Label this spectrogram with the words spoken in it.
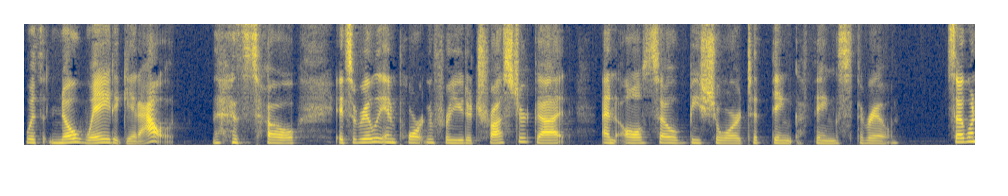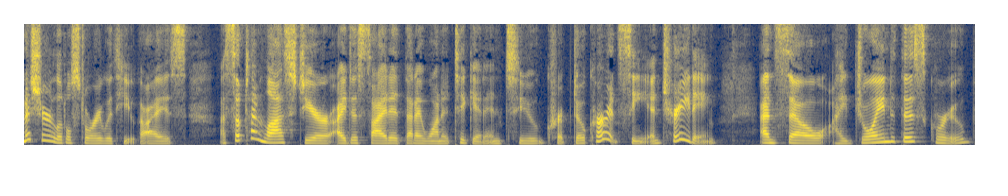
with no way to get out. so it's really important for you to trust your gut and also be sure to think things through. So, I want to share a little story with you guys. Uh, sometime last year, I decided that I wanted to get into cryptocurrency and trading. And so I joined this group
